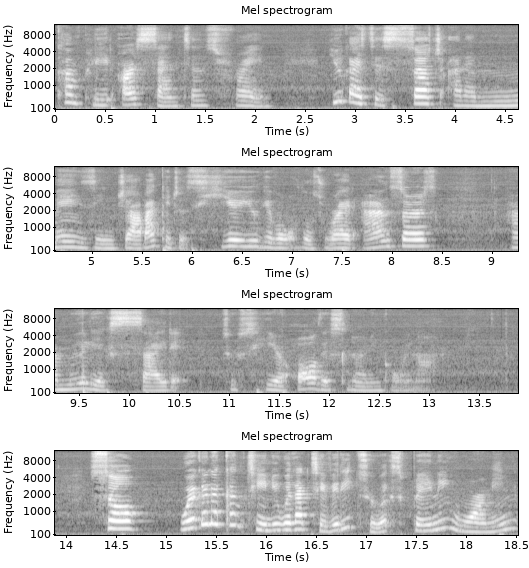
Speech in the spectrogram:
complete our sentence frame. You guys did such an amazing job. I could just hear you give all those right answers. I'm really excited to hear all this learning going on. So we're going to continue with activity two, explaining warming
